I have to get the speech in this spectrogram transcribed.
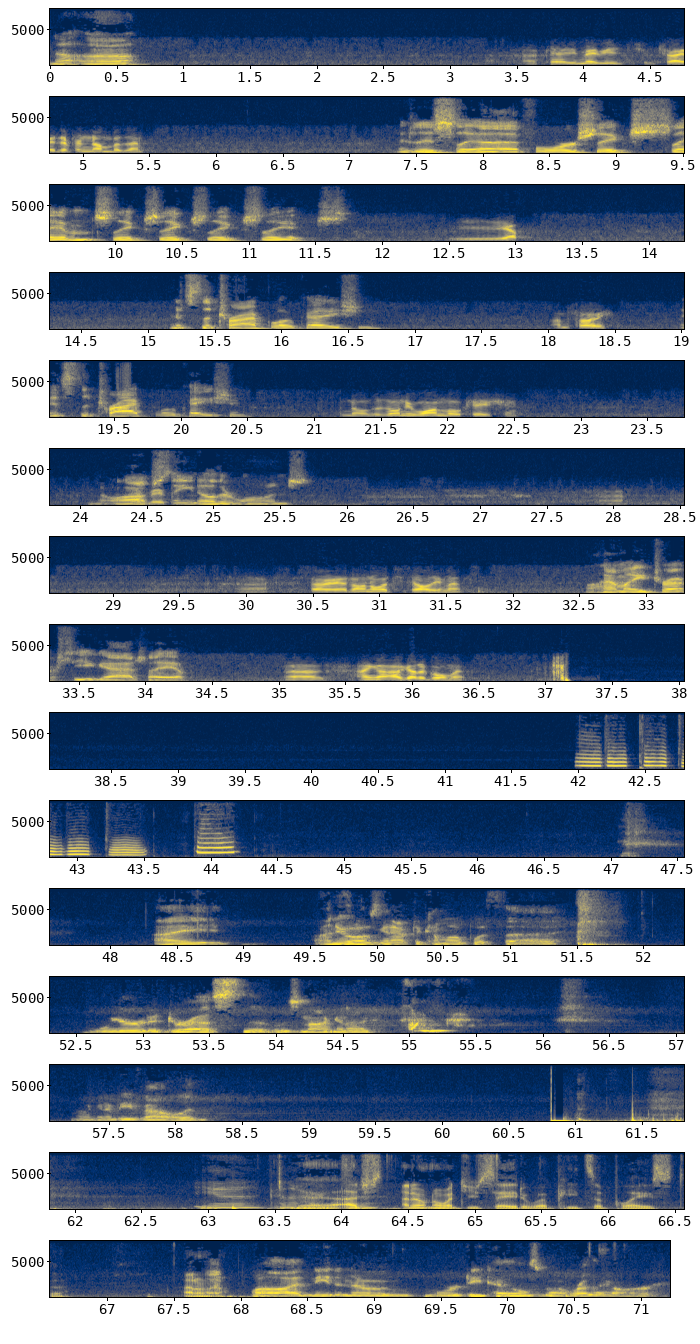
Nuh-uh. Okay, maybe you should try a different number then. Is this, uh, four six seven six six six six? Yep. It's the tripe location. I'm sorry? It's the tripe location. No, there's only one location. No, I've seen other ones. Uh, uh, sorry, I don't know what to tell you, man. Well, how many trucks do you guys have? Uh, hang on, I gotta go, man. I I knew I was gonna have to come up with a weird address that was not gonna not gonna be valid. Yeah, kind of Yeah, hard. I to- just I don't know what you say to a pizza place to. I don't know. Well, I'd need to know more details about where they are.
